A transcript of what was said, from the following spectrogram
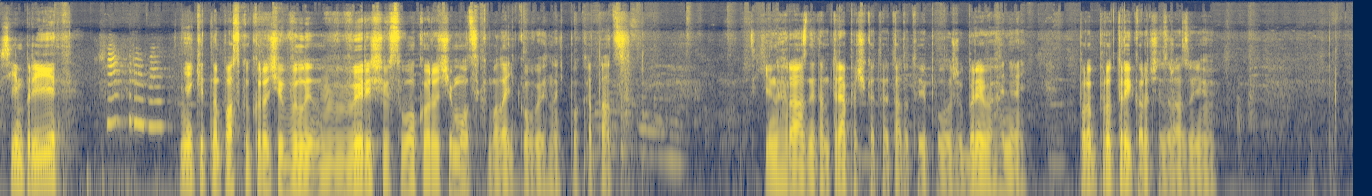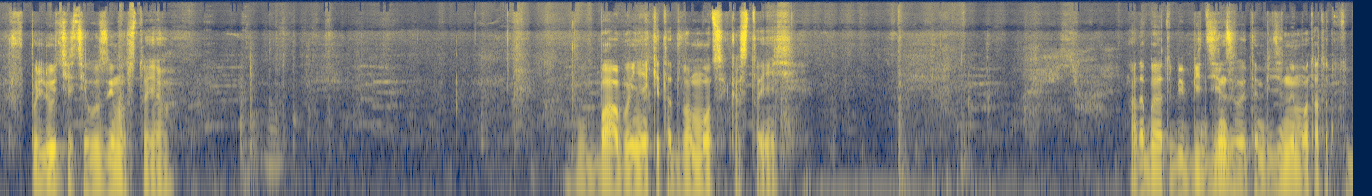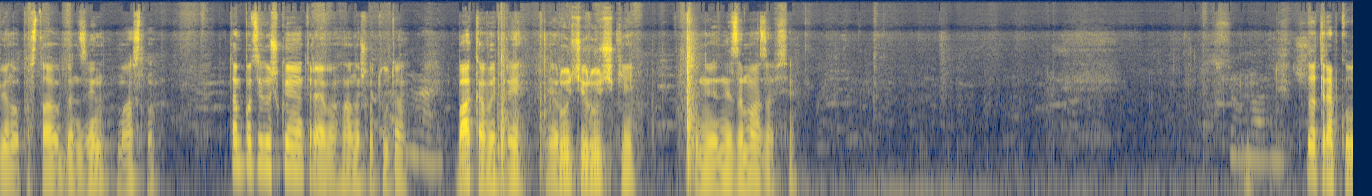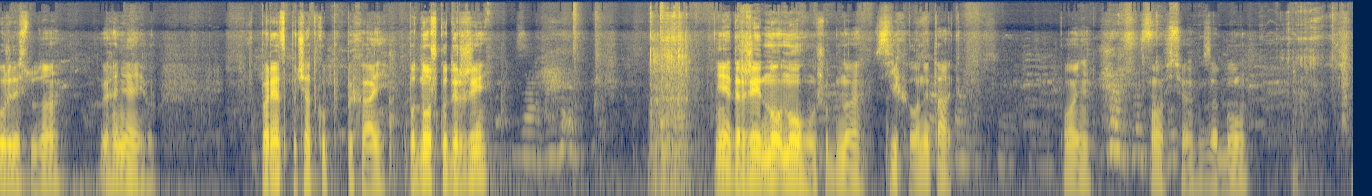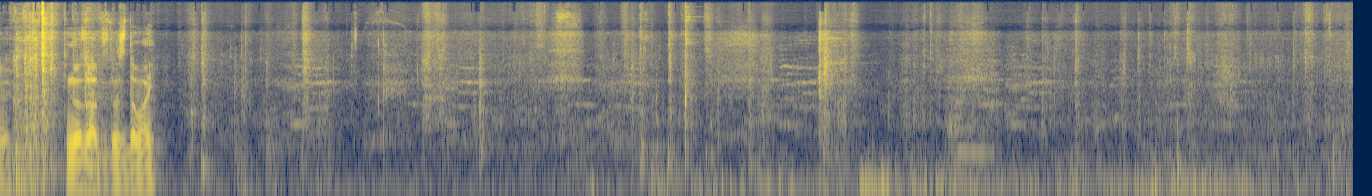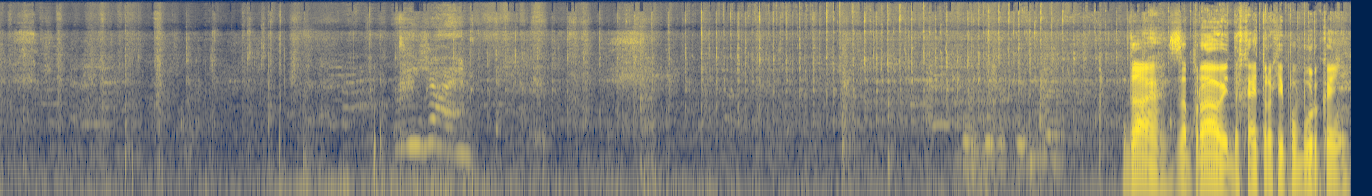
Всім привіт! Нікіт на Пасху коротше, вирішив свого коротше, моцика маленького вигнати, покататися. Такий він гразний, там тряпочка, твоя тато тобі положив. Бери, виганяй. Про, протри, коротше, зразу його. В пилюці цілу зиму стояв. В баби Нікіта два моцика стоїть. Надо буде тобі бензин залити, там бензин нема, тато тобі воно поставив бензин, масло. Там поцідушкою не треба, головне, що тут. Бака витри, ручі, ручки, щоб не, не замазався. Туди тряпку ложи десь туди, виганяй його. Вперед спочатку пихай. Подножку держи. Ні, держи ногу, щоб вона з'їхала, не так. Поняв? О, все, забув. Все. І назад здавай. Да, заправить, да хай трохи побуркає.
